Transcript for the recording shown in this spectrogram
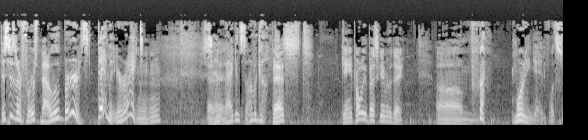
This is our first battle of the birds. Damn it, you're right. Mm-hmm. Sandbagging son of a gun. Best game, probably the best game of the day. Um, Morning game. Let's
